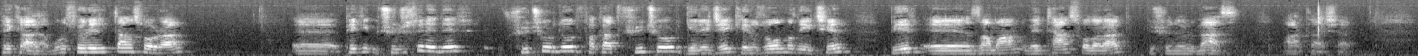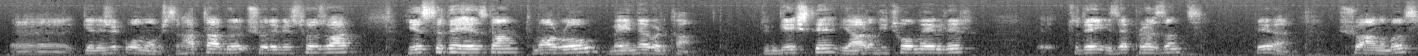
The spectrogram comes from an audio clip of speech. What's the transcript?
Pekala. Bunu söyledikten sonra e, peki üçüncüsü nedir? Future'dur. Fakat future gelecek henüz olmadığı için bir e, zaman ve tense olarak düşünülmez arkadaşlar. Ee, gelecek olmamıştır. Hatta böyle şöyle bir söz var. Yesterday has gone, tomorrow may never come. Dün geçti, yarın hiç olmayabilir. Ee, Today is a present. Değil mi? Şu anımız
